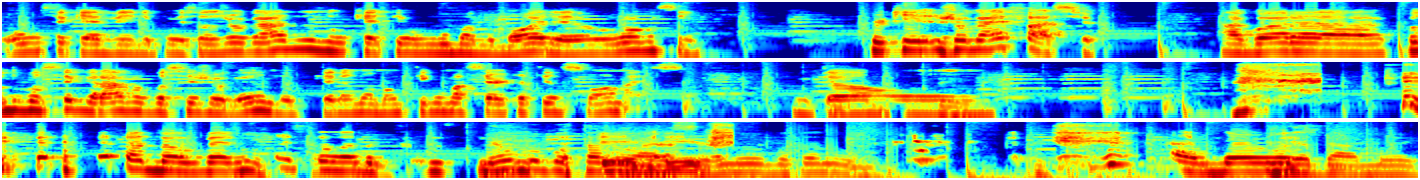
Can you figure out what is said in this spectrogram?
Ou você quer ver depois suas jogadas, ou quer ter alguma memória, ou algo assim. Porque jogar é fácil. Agora, quando você grava você jogando, querendo ou não, tem uma certa tensão a mais. Então. não, velho, tá tomando Não vou botar no ar, não vou botar no ar. ah, não. Filha da mãe.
